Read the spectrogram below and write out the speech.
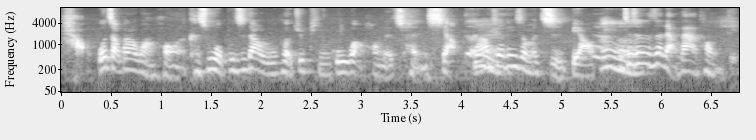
好，我找到了网红了，可是我不知道如何去评估网红的成效，我要设定什么指标？嗯，这就是这两大的痛点。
